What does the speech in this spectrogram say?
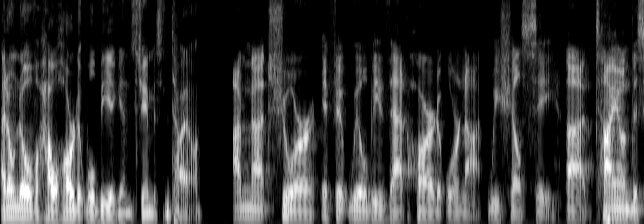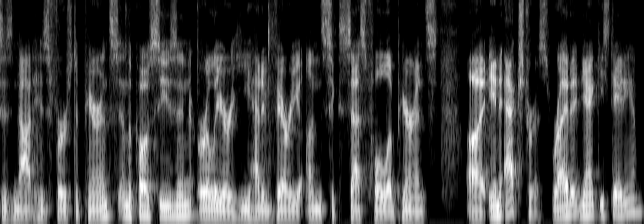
I don't know how hard it will be against Jameson Taillon. I'm not sure if it will be that hard or not. We shall see. Uh, Taillon, this is not his first appearance in the postseason. Earlier, he had a very unsuccessful appearance uh, in extras, right at Yankee Stadium.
